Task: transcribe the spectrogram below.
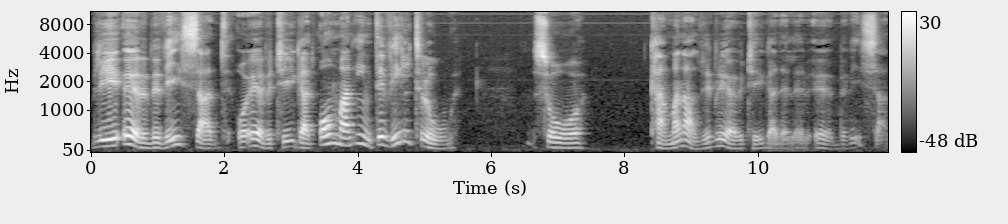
bli överbevisad och övertygad. Om man inte vill tro så kan man aldrig bli övertygad eller överbevisad.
